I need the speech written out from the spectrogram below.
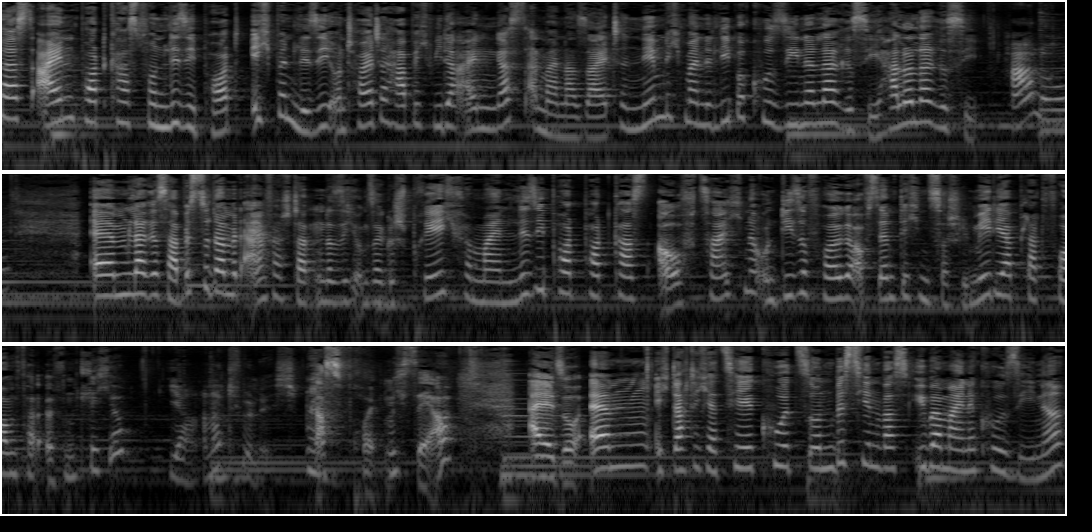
hörst einen Podcast von LizzyPod. Ich bin Lizzy und heute habe ich wieder einen Gast an meiner Seite, nämlich meine liebe Cousine Larissi. Hallo Larissi. Hallo. Ähm, Larissa, bist du damit einverstanden, dass ich unser Gespräch für meinen LizzyPod Podcast aufzeichne und diese Folge auf sämtlichen Social Media Plattformen veröffentliche? Ja, natürlich. Das freut mich sehr. Also, ähm, ich dachte, ich erzähle kurz so ein bisschen was über meine Cousine.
